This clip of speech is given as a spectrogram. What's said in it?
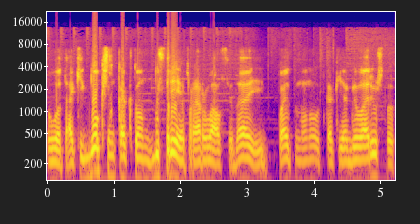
вот, а кикбоксинг как-то он быстрее прорвался, да, и поэтому, ну, вот, как я говорю, что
